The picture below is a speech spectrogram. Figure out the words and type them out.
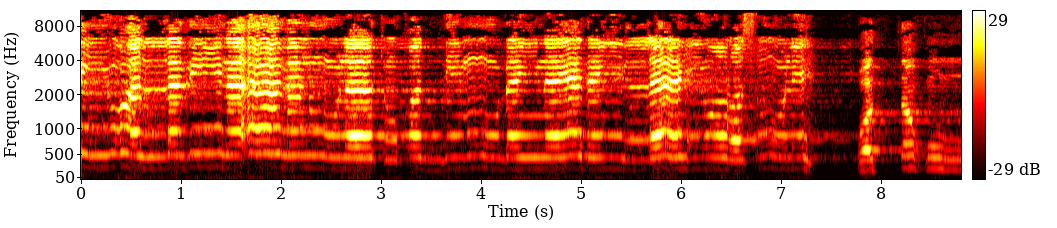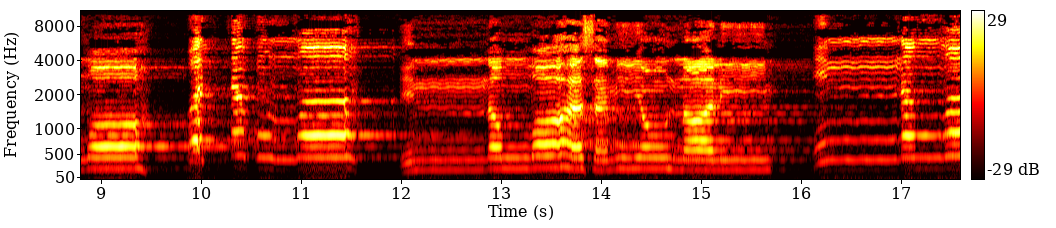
أيها الذين آمنوا لا تقدموا بين يدي الله ورسوله واتقوا الله واتقوا الله إن الله سميع عليم إن الله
